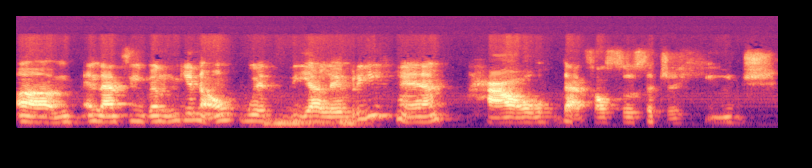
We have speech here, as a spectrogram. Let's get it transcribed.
Um, and that's even, you know, with the alebrije, how that's also such a huge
